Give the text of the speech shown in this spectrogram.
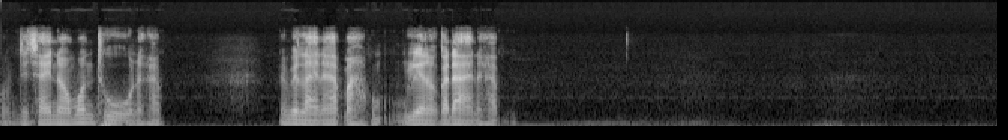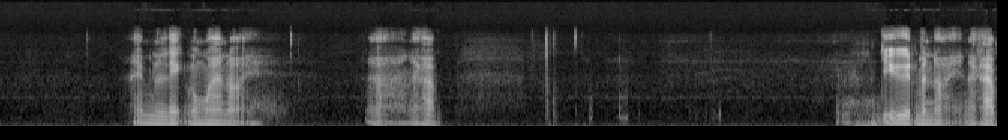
ผมจะใช้ normal to นะครับ ไม่เป็นไรนะครับอะเลื่อนเราก็ได้นะครับให้มันเล็กลงมาหน่อย อ่า นะครับ ยืดมันหน่อยนะครับ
